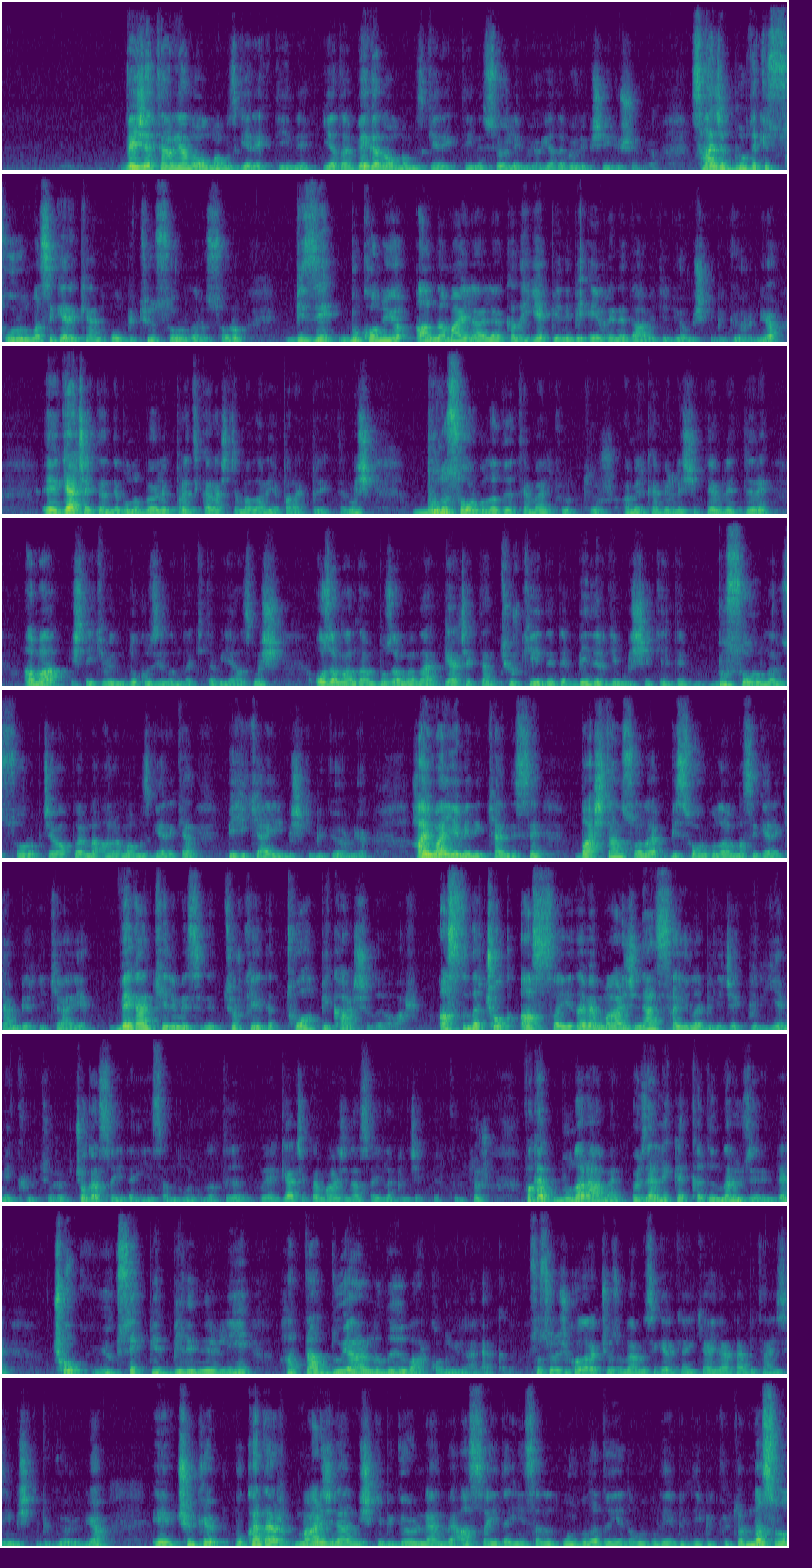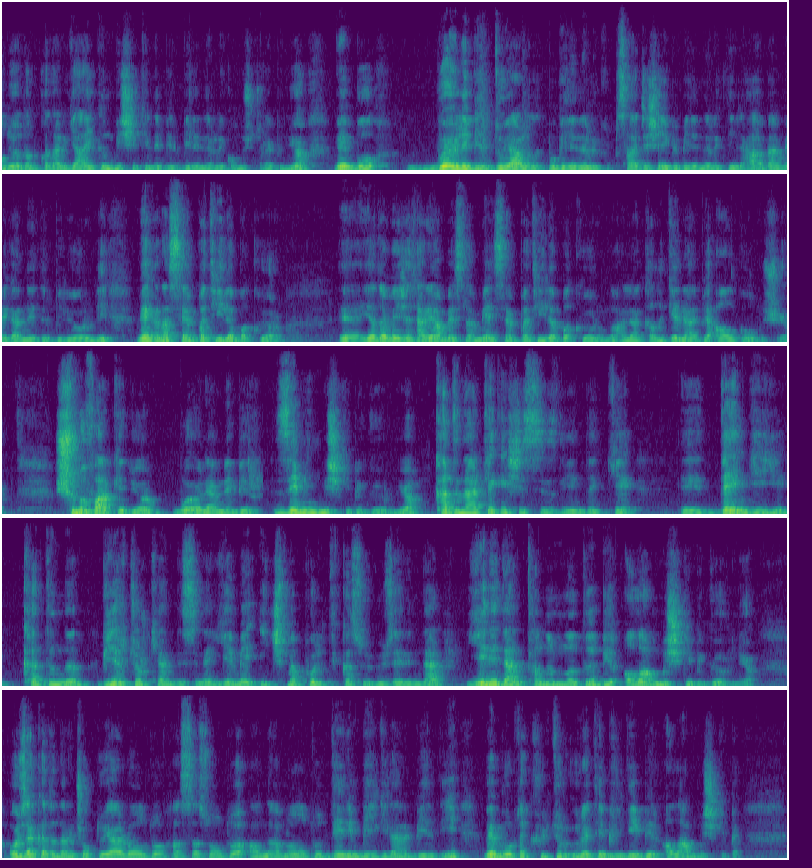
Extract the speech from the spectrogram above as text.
vejeteryan olmamız gerektiğini ya da vegan olmamız gerektiğini söylemiyor ya da böyle bir şey düşünmüyor. Sadece buradaki sorulması gereken o bütün soruları sorup bizi bu konuyu anlamayla alakalı yepyeni bir evrene davet ediyormuş gibi görünüyor. E, gerçekten de bunu böyle pratik araştırmalar yaparak biriktirmiş. Bunu sorguladığı temel kültür Amerika Birleşik Devletleri ama işte 2009 yılında kitabı yazmış. O zamandan bu zamana gerçekten Türkiye'de de belirgin bir şekilde bu soruları sorup cevaplarını aramamız gereken bir hikayeymiş gibi görünüyor. Hayvan yemenin kendisi baştan sona bir sorgulanması gereken bir hikaye. Vegan kelimesinin Türkiye'de tuhaf bir karşılığı var. Aslında çok az sayıda ve marjinal sayılabilecek bir yemek kültürü. Çok az sayıda insanın uyguladığı ve gerçekten marjinal sayılabilecek bir kültür. Fakat buna rağmen özellikle kadınlar üzerinde çok yüksek bir bilinirliği hatta duyarlılığı var konuyla alakalı. Sosyolojik olarak çözümlenmesi gereken hikayelerden bir tanesiymiş gibi görünüyor. E, çünkü bu kadar marjinalmiş gibi görünen ve az sayıda insanın uyguladığı ya da uygulayabildiği bir kültür nasıl oluyor da bu kadar yaygın bir şekilde bir bilinirlik oluşturabiliyor ve bu böyle bir duyarlılık, bu bilinirlik sadece şey bir bilinirlik değil. Ha ben vegan nedir biliyorum değil. Vegana sempatiyle bakıyorum e, ya da vejeteryan beslenmeye sempatiyle bakıyorumla alakalı genel bir algı oluşuyor. Şunu fark ediyorum, bu önemli bir zeminmiş gibi görünüyor. Kadın erkek eşitsizliğindeki e, dengeyi kadının bir tür kendisine yeme içme politikası üzerinden yeniden tanımladığı bir alanmış gibi görünüyor. O yüzden kadınların çok duyarlı olduğu, hassas olduğu, anlamlı olduğu, derin bilgiler bildiği ve burada kültür üretebildiği bir alanmış gibi.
